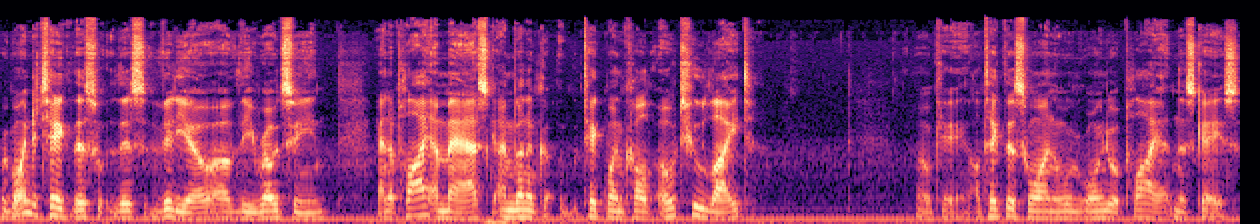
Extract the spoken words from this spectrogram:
We're going to take this, this video of the road scene and apply a mask. I'm going to take one called O2 Light. Okay, I'll take this one and we're going to apply it in this case.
